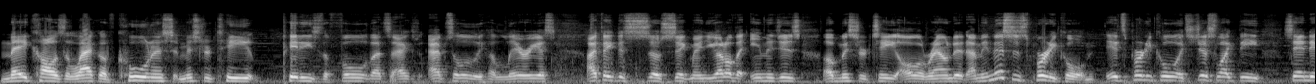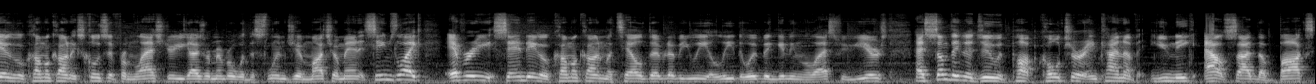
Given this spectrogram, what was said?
may cause a lack of coolness. Mr. T pities the fool. That's absolutely hilarious. I think this is so sick, man. You got all the images of Mr. T all around it. I mean, this is pretty cool. It's pretty cool. It's just like the San Diego Comic-Con exclusive from last year. You guys remember with the Slim Jim Macho Man. It seems like every San Diego Comic-Con Mattel WWE Elite that we've been getting the last few years has something to do with pop culture and kind of unique outside the box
